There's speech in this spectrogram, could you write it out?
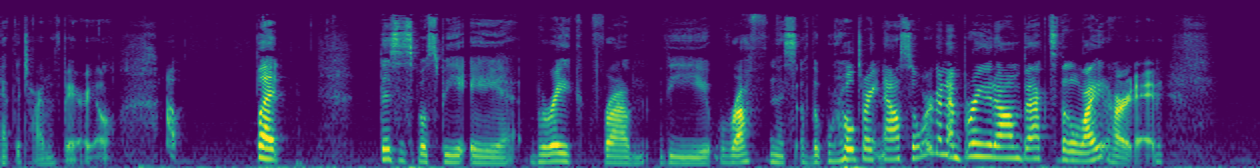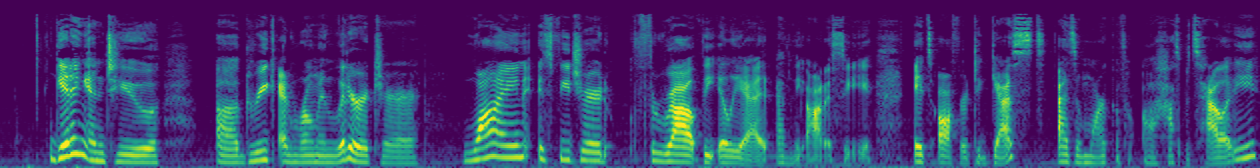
at the time of burial. Uh, but this is supposed to be a break from the roughness of the world right now so we're gonna bring it on back to the lighthearted getting into uh, Greek and Roman literature, wine is featured throughout the Iliad and the Odyssey. It's offered to guests as a mark of uh, hospitality.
